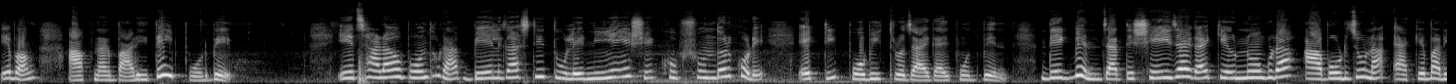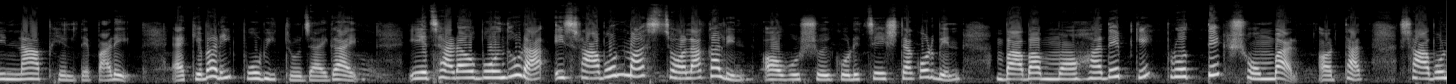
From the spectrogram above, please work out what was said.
এবং আপনার বাড়িতেই পড়বে। এছাড়াও বন্ধুরা বেল গাছটি তুলে নিয়ে এসে খুব সুন্দর করে একটি পবিত্র জায়গায় পুঁতবেন। দেখবেন যাতে সেই জায়গায় কেউ নোংরা আবর্জনা একেবারেই না ফেলতে পারে। একেবারেই পবিত্র জায়গায়। এছাড়াও বন্ধুরা, এই শ্রাবণ মাস চলাকালীন অবশ্যই করে চেষ্টা করবেন বাবা মহাদেবকে প্রত্যেক সোমবার অর্থাৎ শ্রাবণ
